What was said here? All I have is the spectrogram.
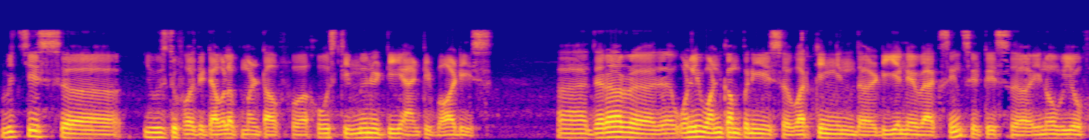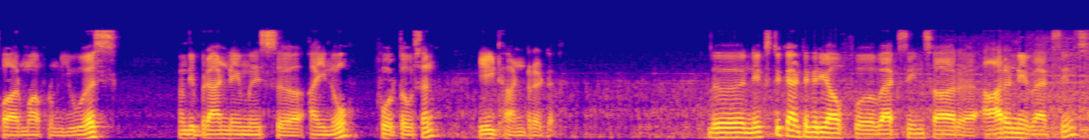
which is uh, used for the development of uh, host immunity antibodies. Uh, there are uh, only one company is working in the DNA vaccines. It is Inovio Pharma from US, and the brand name is uh, INO 4800. The next category of uh, vaccines are uh, RNA vaccines.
